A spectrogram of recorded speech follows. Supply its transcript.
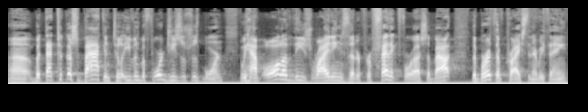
Uh, but that took us back until even before Jesus was born. We have all of these writings that are prophetic for us about the birth of Christ and everything.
